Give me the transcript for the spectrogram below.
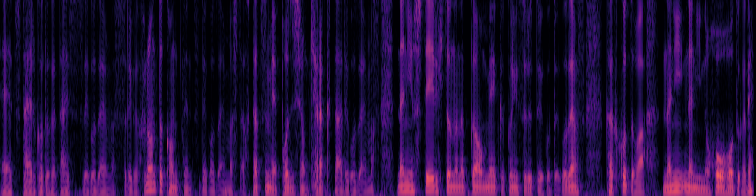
えー伝えることが大切でございます。それがフロントコンテンツでございました。二つ目、ポジション、キャラクターでございます。何をしている人なのかを明確にするということでございます。書くことは、何々の方法とかね、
